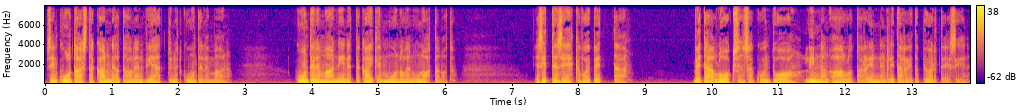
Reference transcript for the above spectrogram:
Sen kultaista kannelta olen viehättynyt kuuntelemaan. Kuuntelemaan niin, että kaiken muun olen unohtanut. Ja sitten se ehkä voi pettää. Vetää luoksensa kuin tuo linnan aallotar ennen ritareita pyörteisiin,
